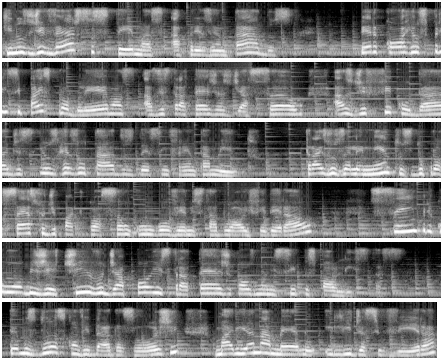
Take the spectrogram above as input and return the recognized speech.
que nos diversos temas apresentados percorre os principais problemas, as estratégias de ação, as dificuldades e os resultados desse enfrentamento. Traz os elementos do processo de pactuação com o governo estadual e federal, sempre com o objetivo de apoio estratégico aos municípios paulistas. Temos duas convidadas hoje, Mariana Melo e Lídia Silveira,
